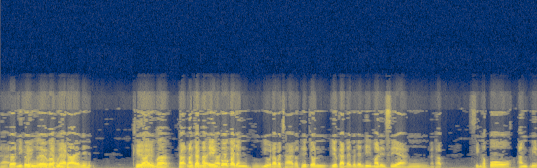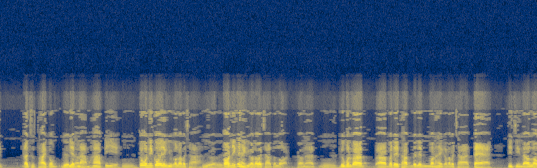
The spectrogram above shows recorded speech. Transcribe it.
นะก็อันนี้ซึ้งเลยว่าคุณอางแรกชายนี่คือไกลมากครับหลังจากนั้นเองโก้ก็ยังอืม อยู่รับประชาก็คือจนมีโอกาสได้ไปเล่นที่มาเลเซีย อืม นะครับสิงคโปร์อังกฤษ และสุดท้ายก็เวีเวียยดดนานามมห้าปีอืมก็วันนี้ก็ยังอยู่กับรับประชา อยู่กับรับประชาตอนนี้ก็ยังอยู่กับรับประชาตลอดครับนะฮะอืม ดูเหมือนว่าอ่าไม่ได้ทำไม่เล่นบอลให้กับรับประชา แต่จริง ๆ แล้วเรา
